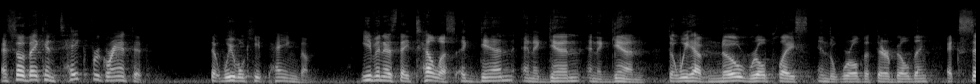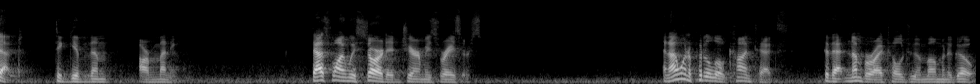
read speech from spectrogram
And so they can take for granted that we will keep paying them even as they tell us again and again and again that we have no real place in the world that they're building except to give them our money. That's why we started Jeremy's Razors. And I want to put a little context to that number I told you a moment ago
